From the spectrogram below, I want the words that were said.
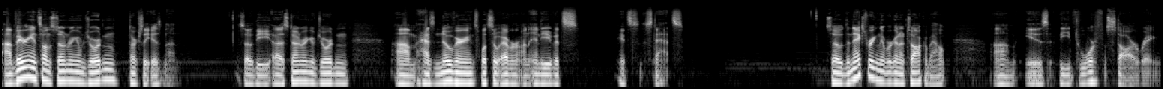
Uh, variance on Stone Ring of Jordan, there actually is none. So the uh, Stone Ring of Jordan um, has no variance whatsoever on any of its its stats. So the next ring that we're going to talk about um, is the Dwarf Star Ring,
